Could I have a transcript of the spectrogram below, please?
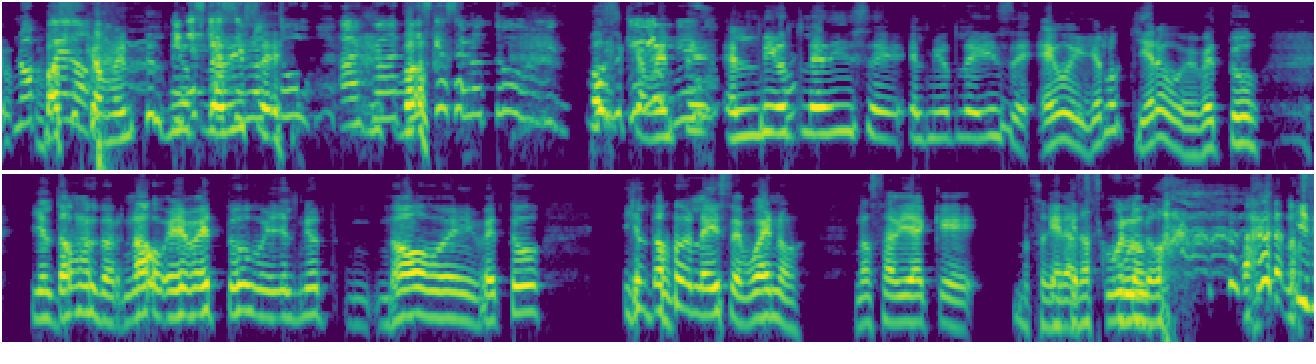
¿Por qué? No puedo. básicamente el Newt Tienes que hacerlo tú. Ajá, tienes que hacerlo tú. ¿Por básicamente qué? el Newt le dice, el Newt le dice, eh, güey, yo lo quiero, güey, ve tú. Y el Dumbledore, no, güey, ve tú, güey. El Newt, no, güey, ve tú. Y el Dumbledore le dice, bueno, no sabía que, No sabía eras que eras culo. culo. no y sabía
